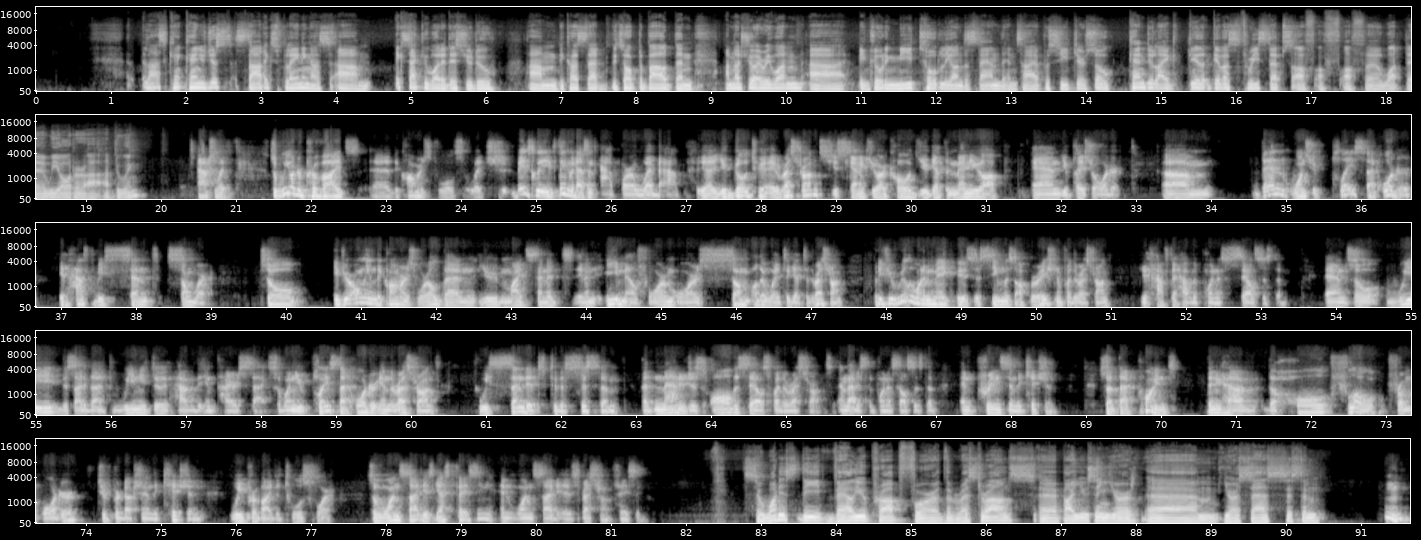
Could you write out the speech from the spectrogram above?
Lars, can, can you just start explaining us um, exactly what it is you do? um, because that we talked about, then I'm not sure everyone, uh, including me, totally understand the entire procedure. So can you like give, give us three steps of of, of uh, what uh, WeOrder are, are, doing? Absolutely. So WeOrder provides uh, the commerce tools, which basically think of it as an app or a web app. you go to a restaurant, you scan a QR code, you get the menu up, and you place your order. Um, then once you place that order, it has to be sent somewhere. So if you're only in the commerce world, then you might send it in an email form or some other way to get to the restaurant. But if you really want to make this a seamless operation for the restaurant, you have to have the point of sale system. And so we decided that we need to have the entire stack. So when you place that order in the restaurant, we send it to the system that manages all the sales for the restaurant. And that is the point of sale system and prints in the kitchen. So at that point, then you have the whole flow from order to production in the kitchen. We provide the tools for. So one side is guest facing and one side is restaurant facing. So, what is the value prop for the restaurants uh, by using your um, your SaaS system? Hmm.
